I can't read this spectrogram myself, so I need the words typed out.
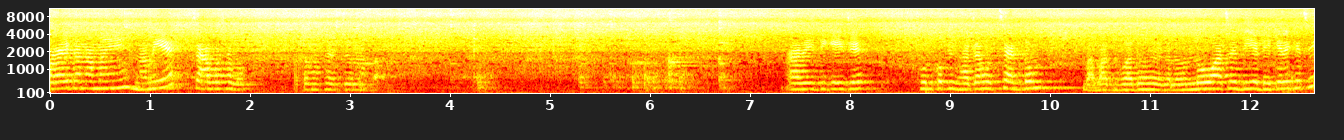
কড়াইটা নামিয়ে নামিয়ে চা বসাবো কত মশাইয়ের জন্য। আর এইদিকে এই যে ফুলকপি ভাজা হচ্ছে একদম, বাবা ধোয়া ধোয়া হয়ে গেল। লো আছে দিয়ে ঢেকে রেখেছি।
